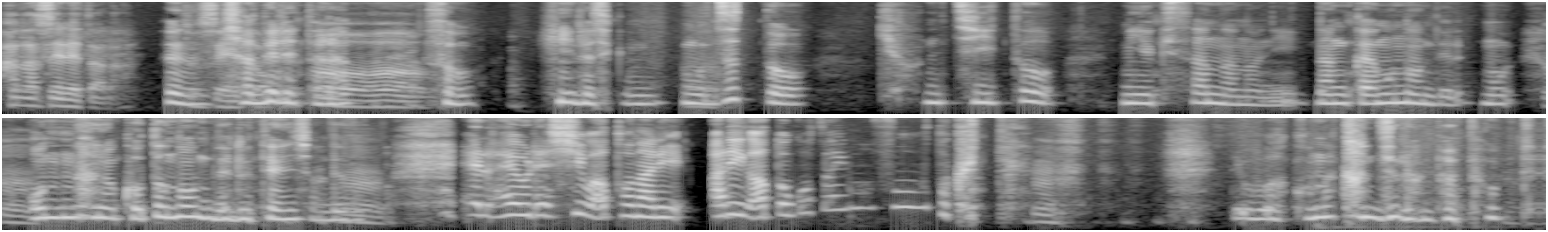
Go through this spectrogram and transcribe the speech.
話せれたらうんれたら。そういいらしくもうずっときょんちぃとみゆきさんなのに何回も飲んでる。もう、うん。女の子と飲んでるテンションでずっとうん「えらい嬉しいわ隣。ありがとうございます」とか言って、うん。でうわこんな感じなんだと思って。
